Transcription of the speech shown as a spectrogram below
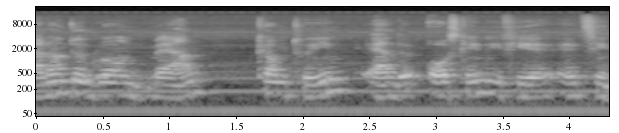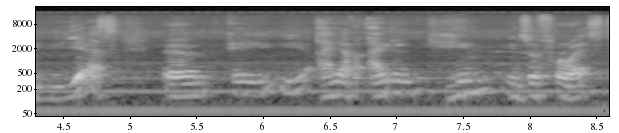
an underground man come to him and ask him if he had seen. Yes, uh, I have hidden him in the forest.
